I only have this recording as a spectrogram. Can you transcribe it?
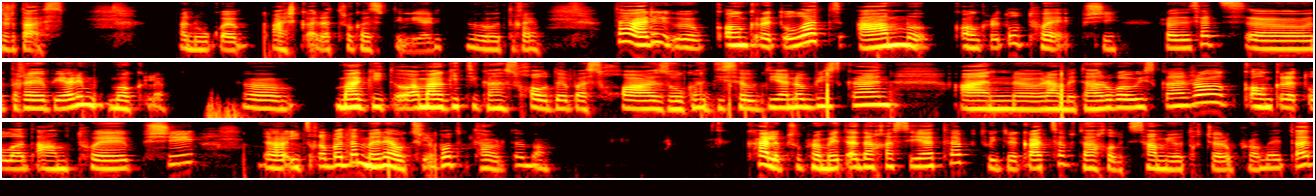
ზრდას. ანუ უკვე აშკარად რო გაზრდილი არის დღე. და არის კონკრეტულად ამ კონკრეტულ თვეებში, როდესაც დღეები არის მოკლე. მაგიტო, მაგითი განსხვავდება სხვა ზოგადი სევდიანობისგან. ან რამე დარღვევისგან, რომ კონკრეტულად ამ თვეებში იწება და მე აუცილებლად მთავრდება. ქალებს უფრო მეტად ახასიათებთ, ვიდრე კაცებს, დაახლოებით 3-4 ჯერ უფრო მეტად.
